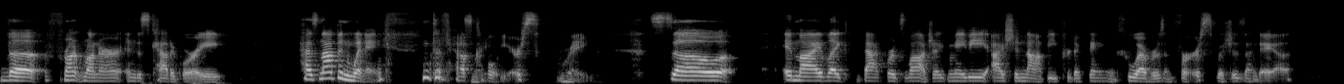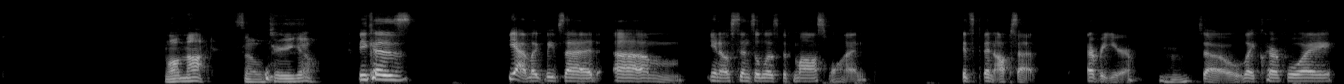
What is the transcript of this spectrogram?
the front runner in this category has not been winning the past right. couple years. Right. So in my like backwards logic, maybe I should not be predicting whoever's in first, which is Zendaya. Well, I'm not. So there you go. Because yeah, like we've said, um, you know, since Elisabeth Moss won, it's been upset every year. Mm-hmm. So like Claire Foy,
